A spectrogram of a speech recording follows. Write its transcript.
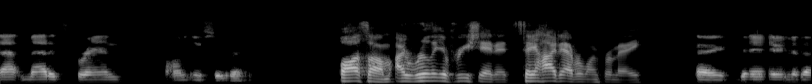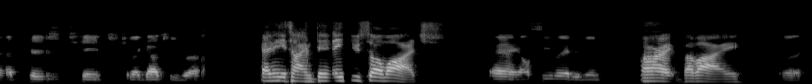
at Madix Brand on Instagram. Awesome. I really appreciate it. Say hi to everyone for me. Hey, David, I appreciate you. I got you, bro. Anytime. Thank you so much. Hey, I'll see you later, dude. All right. Bye-bye. Bye.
